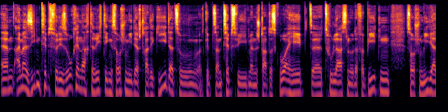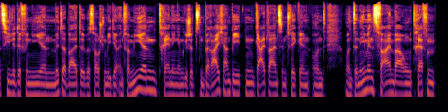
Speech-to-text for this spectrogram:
Ähm, einmal sieben Tipps für die Suche nach der richtigen Social Media Strategie. Dazu gibt es dann Tipps, wie man den Status Quo erhebt, äh, zulassen oder verbieten, Social Media Ziele definieren, Mitarbeiter über Social Media informieren, Training im geschützten Bereich anbieten, Guidelines entwickeln und Unternehmensvereinbarungen treffen.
